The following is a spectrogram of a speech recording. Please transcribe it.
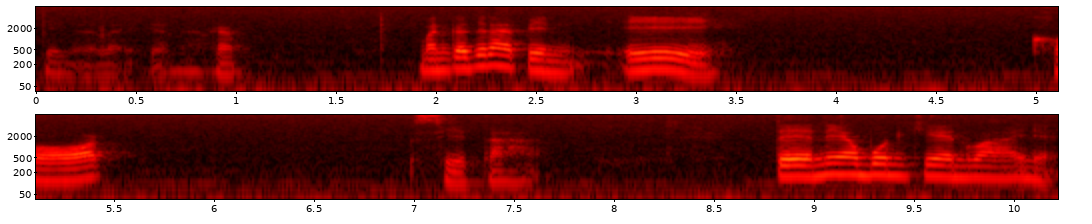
เป็นอะไรกันนะครับ มันก็จะได้เป็น a cos เซตาแต่แนวบนแกน y เนี่ย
